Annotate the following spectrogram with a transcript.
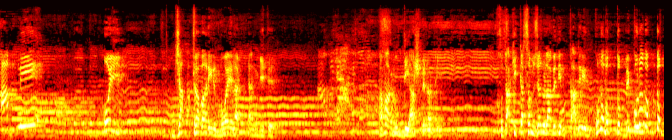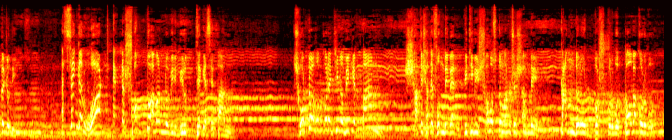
আপনি ওই যাত্রাবাড়ির ময়লার টাঙ্গিতে আমার মুখ দিয়ে আসবে না খোদা কি আবেদিন বক্তব্যে বক্তব্যে যদি ওয়ার্ড একটা শব্দ আমার নবীর বিরুদ্ধে গেছে, পান। ছোট করেছি নবীকে পান। সাথে সাথে ফোন দিবেন, পৃথিবীর সমস্ত মানুষের সামনে কান ধরে উঠবস করব তবা করব।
